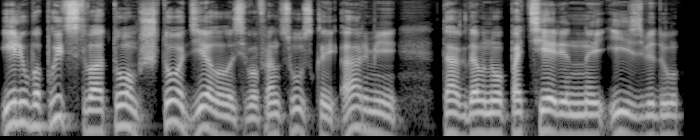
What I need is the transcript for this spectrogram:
и любопытство о том, что делалось во французской армии, так давно потерянной из виду,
